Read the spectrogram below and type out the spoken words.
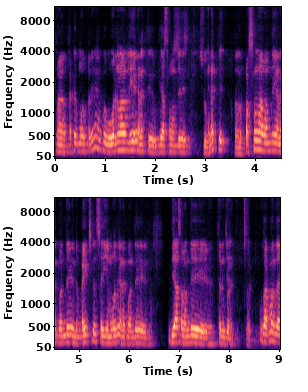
நான் கற்றுக்கும் போது பார்த்தீங்கன்னா எனக்கு ஒரு நாள்லயே எனக்கு வித்தியாசம் வந்து. எனக்கு. பர்சனலாக வந்து எனக்கு வந்து இந்த பயிற்சிகள் செய்யும் போது எனக்கு வந்து வித்தியாசம் வந்து தெரிஞ்சது. உதாரணமாக அந்த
